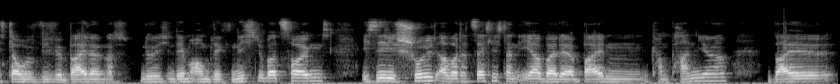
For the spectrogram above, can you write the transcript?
ich glaube, wie wir beide natürlich in dem Augenblick nicht überzeugend. Ich sehe die Schuld aber tatsächlich dann eher bei der beiden Kampagne, weil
